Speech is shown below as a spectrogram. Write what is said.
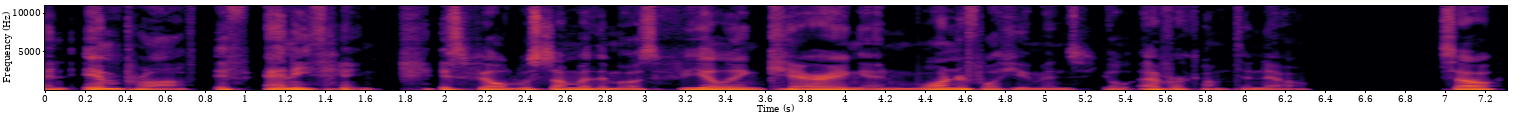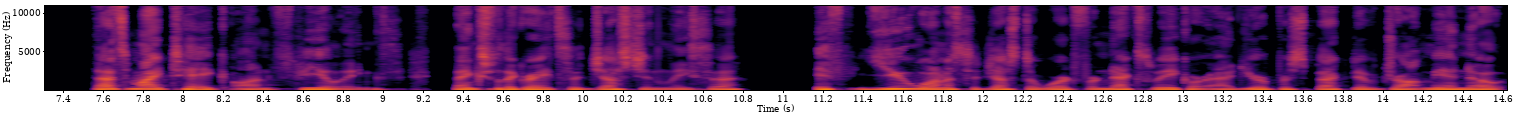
And improv, if anything, is filled with some of the most feeling, caring, and wonderful humans you'll ever come to know. So that's my take on feelings. Thanks for the great suggestion, Lisa. If you want to suggest a word for next week or add your perspective, drop me a note.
